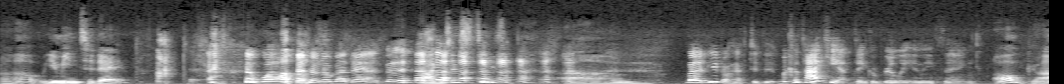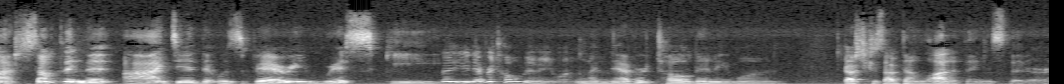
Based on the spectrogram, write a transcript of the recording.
oh, you mean today? well, I don't know about that, but I'm just teasing. Um. But you don't have to do because I can't think of really anything. Oh gosh, something that I did that was very risky. that you never told anyone. I never told anyone. Gosh, because I've done a lot of things that are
